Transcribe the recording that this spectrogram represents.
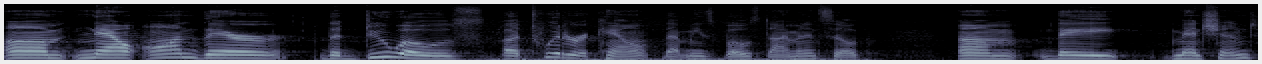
Um, now, on their the duo's uh, Twitter account, that means both Diamond and Silk, um, they mentioned,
